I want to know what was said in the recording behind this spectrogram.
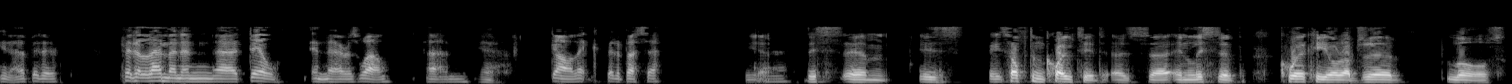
you know, a bit of, bit of lemon and uh, dill in there as well. Um, yeah, garlic, bit of butter. yeah. Uh, This um, is it's often quoted as uh, in lists of quirky or absurd laws,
